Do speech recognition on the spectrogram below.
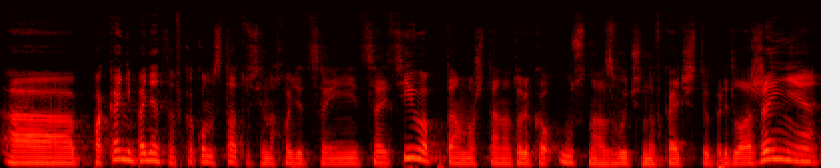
А, пока непонятно, в каком статусе находится инициатива, потому что она только устно озвучена в качестве предложения,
